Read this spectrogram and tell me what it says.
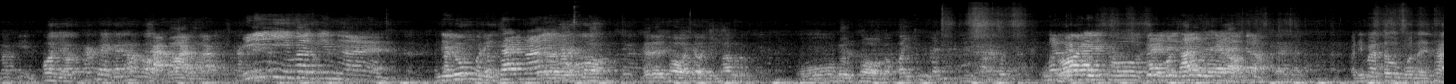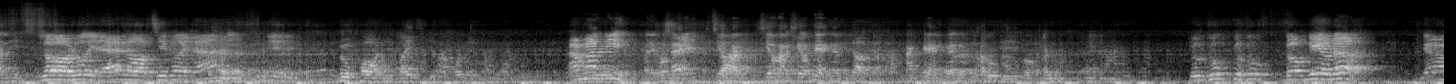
มากินพ่ออย่าคักแค่กันนะครับครับครับนี่มากินไงอันนี้ลุงมาดิไทยไหมจะได้พอเจ้าจุภาพโอ้ดูพอกับไปขึ้นแล้วมันเป็นไทยโตไทยไทยเลยนะอันนี้มาโตบนเลยท่านี่รอด้วยนะรอชิด้วยนะนี่ดูพอนี่ไปขี่หาคนในทางนั้นเอามาดิอันนี้เขาใช้เชียวหักเชียวหักเชียวแพงกันเจ้าจะหักแพงกันแล้วเข้าที จุดทุกจุดทุกดอกเดียวเด้ออย่าเอา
